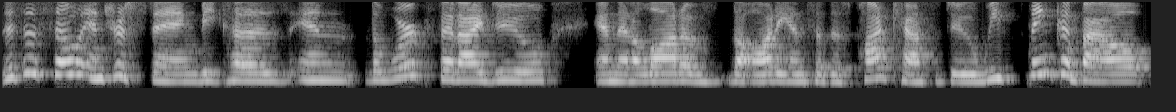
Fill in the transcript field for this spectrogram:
This is so interesting because in the work that I do, and that a lot of the audience of this podcast do, we think about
